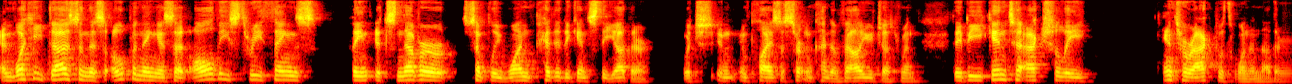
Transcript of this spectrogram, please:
And what he does in this opening is that all these three things, they, it's never simply one pitted against the other which in, implies a certain kind of value judgment, they begin to actually interact with one another.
